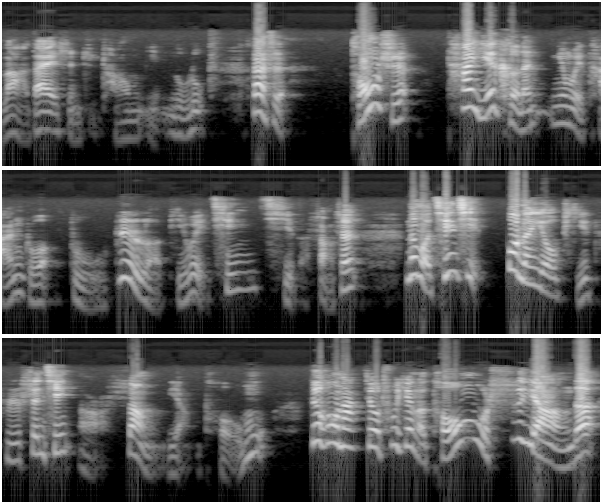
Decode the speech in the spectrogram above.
纳呆，甚至肠鸣怒路，但是同时它也可能因为痰浊阻滞了脾胃清气的上升，那么清气。不能有皮之生青啊，上痒头目，最后呢就出现了头目失痒的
